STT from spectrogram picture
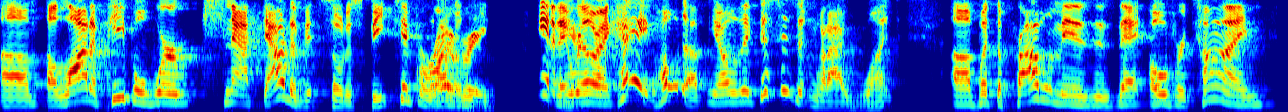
um, a lot of people were snapped out of it, so to speak, temporarily. Yeah, they yeah. were like, "Hey, hold up, you know, like this isn't what I want." Uh, but the problem is, is that over time,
